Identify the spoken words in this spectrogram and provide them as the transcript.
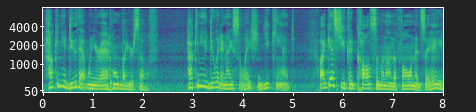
how can you do that when you're at home by yourself? How can you do it in isolation? You can't. I guess you could call someone on the phone and say, "Hey,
